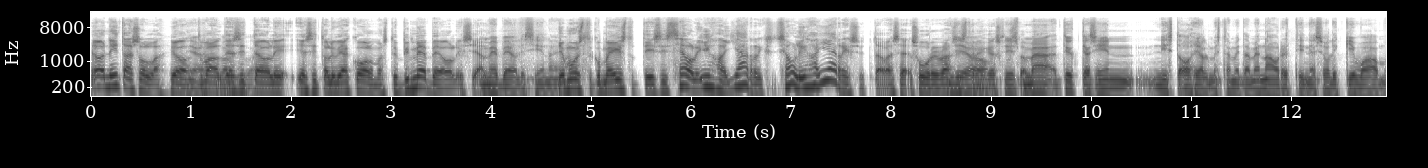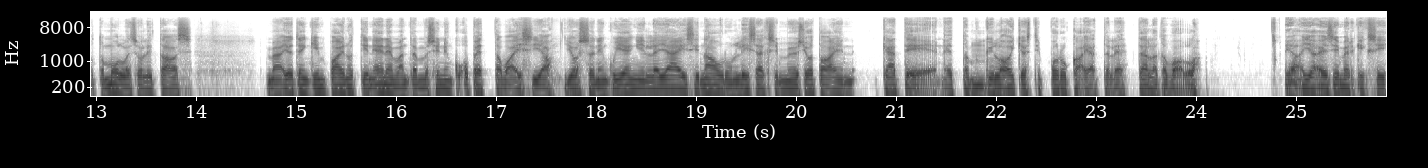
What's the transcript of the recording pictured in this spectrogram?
Joo, niin taisi olla. Joo, Joo, hyvä, ja, sitten oli, ja sitten oli vielä kolmas tyyppi, Mebe oli siellä. Mebe oli siinä. Ja muistat, kun me istuttiin, siis se oli ihan, järjeks, se oli ihan järisyttävä se suuri rasistinen Joo, keskustelu. siis mä tykkäsin niistä ohjelmista, mitä me naurettiin ja se oli kivaa, mutta mulle se oli taas, mä jotenkin painottiin enemmän tämmöisiä niin opettavaisia, jossa niin kuin jengille jäisi naurun lisäksi myös jotain käteen, että mm. kyllä oikeasti porukka ajattelee tällä tavalla. Ja, ja esimerkiksi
